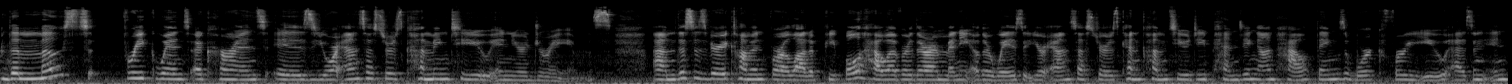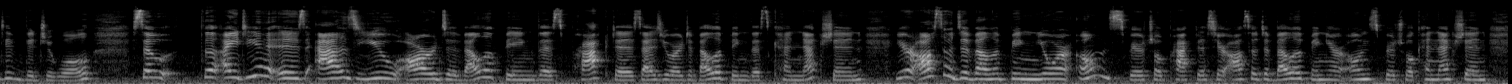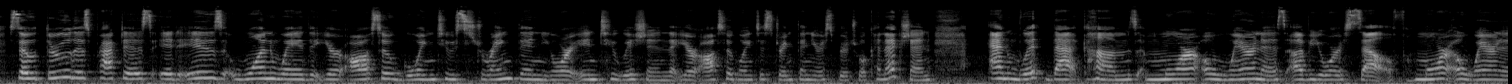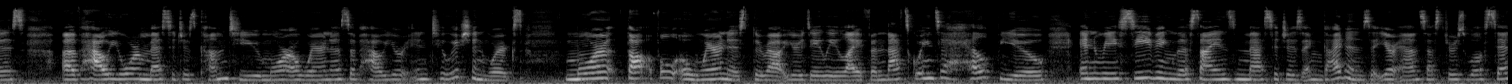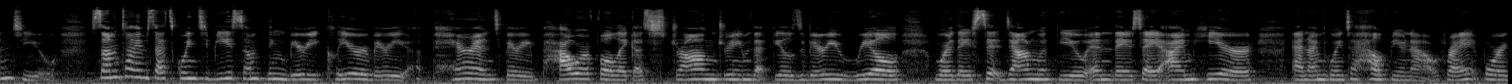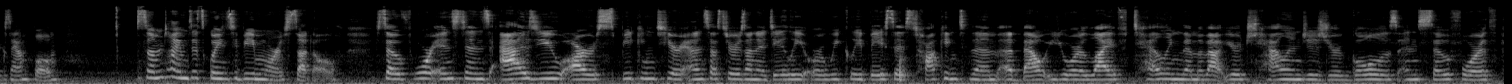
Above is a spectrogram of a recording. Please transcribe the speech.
The most frequent occurrence is your ancestors coming to you in your dreams. Um, this is very common for a lot of people. However, there are many other ways that your ancestors can come to you depending on how things work for you as an individual. So, the idea is as you are developing this practice, as you are developing this connection, you're also developing your own spiritual practice. You're also developing your own spiritual connection. So, through this practice, it is one way that you're also going to strengthen your intuition, that you're also going to strengthen your spiritual connection. And with that comes more awareness of yourself, more awareness of how your messages come to you, more awareness of how your intuition works more thoughtful awareness throughout your daily life. And that's going to help you in receiving the signs, messages, and guidance that your ancestors will send to you. Sometimes that's going to be something very clear, very apparent, very powerful, like a strong dream that feels very real, where they sit down with you and they say, I'm here and I'm going to help you now, right? For example sometimes it's going to be more subtle. So, for instance, as you are speaking to your ancestors on a daily or weekly basis, talking to them about your life, telling them about your challenges, your goals, and so forth,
